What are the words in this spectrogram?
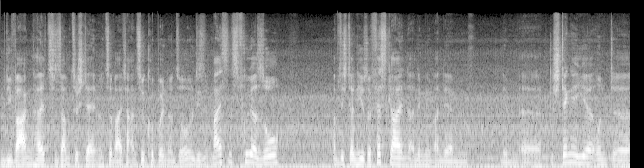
um die Wagen halt zusammenzustellen und so weiter anzukuppeln und so. Und die sind meistens früher so haben sich dann hier so festgehalten an dem, an dem, dem äh, Gestänge hier und äh,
